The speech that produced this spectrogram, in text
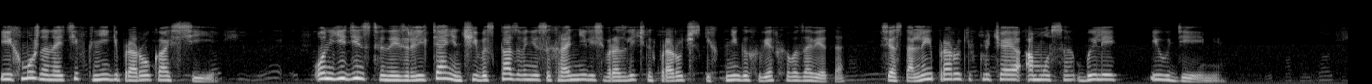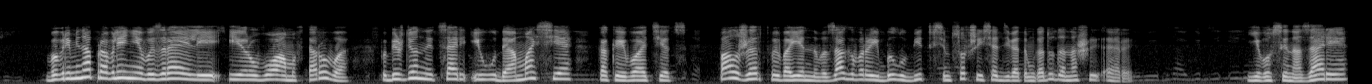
и их можно найти в книге пророка Осии. Он единственный израильтянин, чьи высказывания сохранились в различных пророческих книгах Ветхого Завета. Все остальные пророки, включая Амоса, были иудеями. Во времена правления в Израиле Иеровоама II побежденный царь Иуды Амасия, как и его отец, пал жертвой военного заговора и был убит в 769 году до нашей эры. Его сын Азария,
